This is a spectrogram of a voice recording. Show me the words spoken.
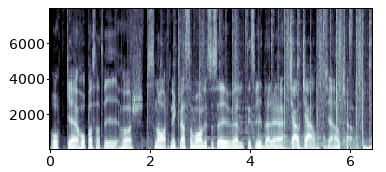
och hoppas att vi hörs snart. Niklas, som vanligt så säger vi väl tills vidare Ciao, ciao. ciao, ciao.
